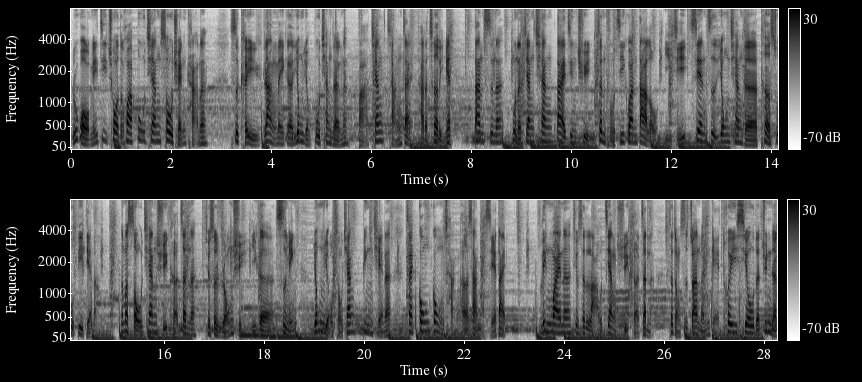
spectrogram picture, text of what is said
如果我没记错的话，步枪授权卡呢是可以让那个拥有步枪的人呢把枪藏在他的车里面，但是呢不能将枪带进去政府机关大楼以及限制拥枪的特殊地点哦。那么手枪许可证呢，就是容许一个市民拥有手枪，并且呢在公共场合上携带。另外呢就是老将许可证啊。这种是专门给退休的军人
